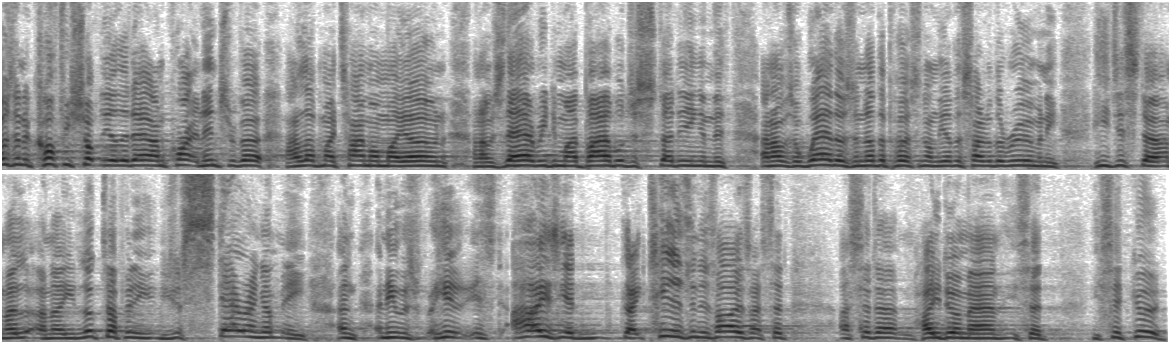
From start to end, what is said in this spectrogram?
I was in a coffee shop the other day. I'm quite an introvert. I love my time on my own. And I was there reading my Bible, just studying. And, the, and I was aware there was another person on the other side of the room. And he, he just, uh, and, I, and I looked up and he, he was just staring at me. And, and he was, he, his eyes, he had like tears in his eyes. I said, I said, uh, how you doing, man? He said, he said, good.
